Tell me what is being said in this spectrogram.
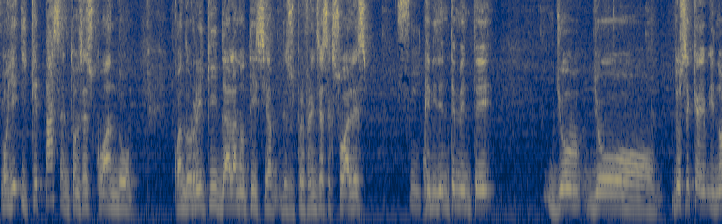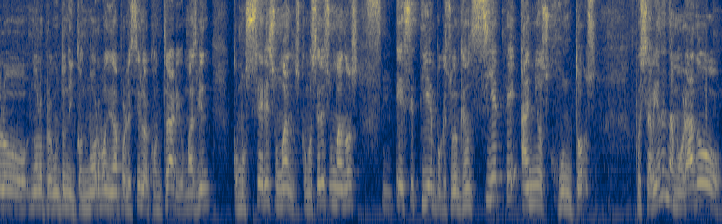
Oye, ¿y qué pasa entonces cuando, cuando Ricky da la noticia de sus preferencias sexuales? Sí. Evidentemente, yo, yo, yo sé que, y no lo, no lo pregunto ni con morbo ni nada por el estilo, al contrario, más bien como seres humanos, como seres humanos, Sí. ese tiempo que estuvieron, que son siete años juntos, pues se habían enamorado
